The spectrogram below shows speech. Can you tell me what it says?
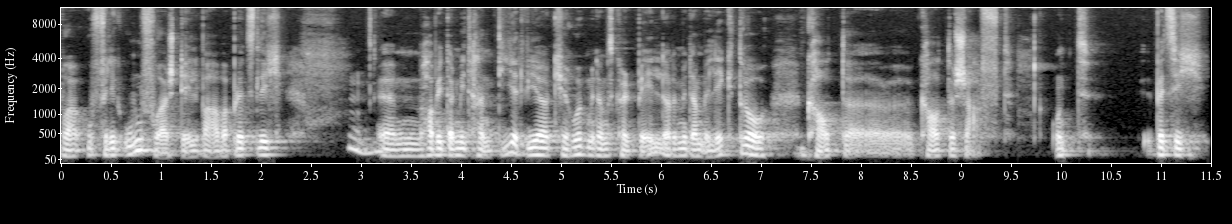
war völlig unvorstellbar, aber plötzlich mhm. ähm, habe ich damit hantiert, wie ein Chirurg mit einem Skalpell oder mit einem Elektrokauter Kauter schafft. Und plötzlich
